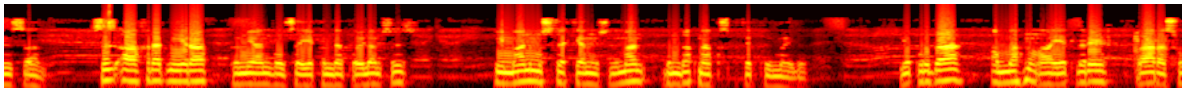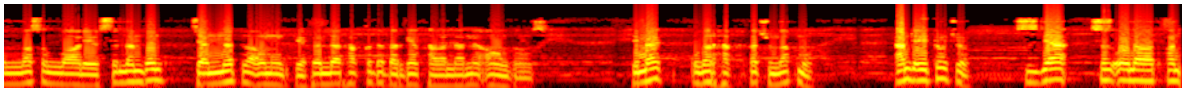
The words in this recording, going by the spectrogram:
inson, siz oxiratni yiroq, dunyoni bo'lsa yaqin deb o'ylamsiz? Iymoni mustahkam musulmon bundoq naqs fikr qilmaydi. Yuqorida Allohning oyatlari va Rasululloh sollallohu alayhi vasallamdan jannat va uningdagi ho'llar haqida bergan xabarlarni angladingiz. demak ular haqiqat shundoqmi? Hamda aytingchi sizga siz o'ylayotgan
